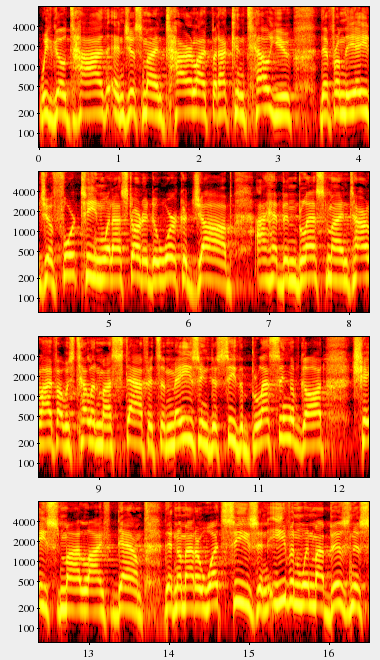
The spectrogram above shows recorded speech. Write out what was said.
We'd go tithe and just my entire life. But I can tell you that from the age of 14, when I started to work a job, I have been blessed my entire life. I was telling my staff, it's amazing to see the blessing of God chase my life down. That no matter what season, even when my business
